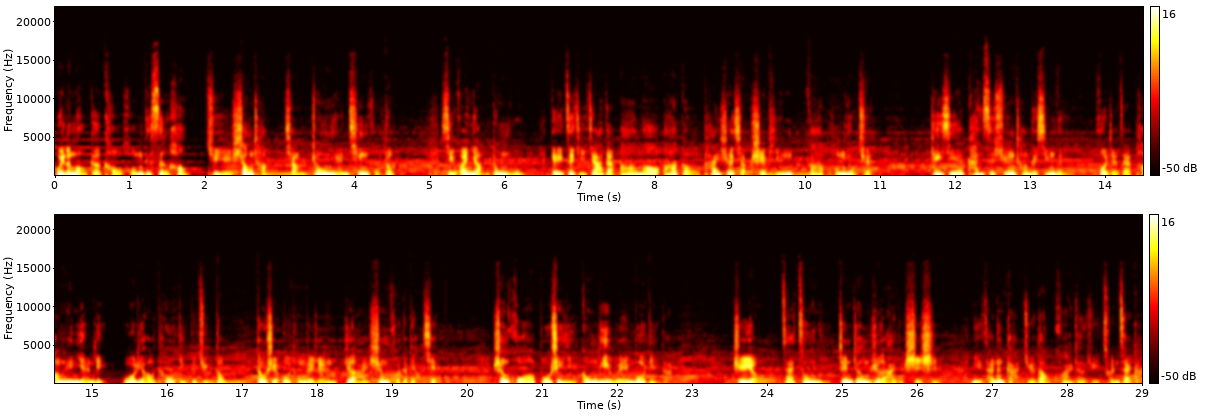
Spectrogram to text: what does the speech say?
为了某个口红的色号去商场抢周年庆活动；喜欢养动物，给自己家的阿猫阿狗拍摄小视频发朋友圈。这些看似寻常的行为，或者在旁人眼里无聊透顶的举动。都是不同的人热爱生活的表现。生活不是以功利为目的的，只有在做你真正热爱的事时，你才能感觉到快乐与存在感。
